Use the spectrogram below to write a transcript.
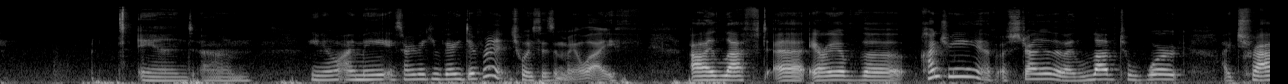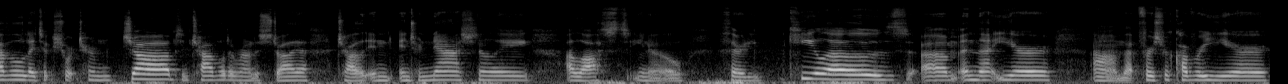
And, um, you know, I made, I started making very different choices in my life. I left an area of the country, of Australia, that I loved to work. I traveled, I took short term jobs and traveled around Australia, I traveled in, internationally. I lost, you know, 30 kilos um, in that year, um, that first recovery year.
